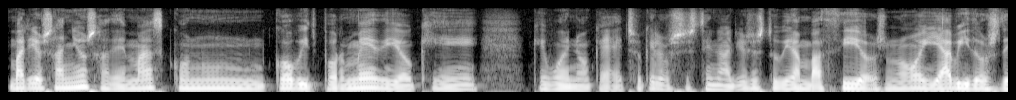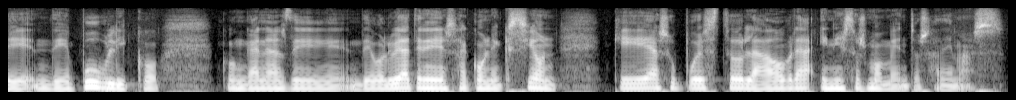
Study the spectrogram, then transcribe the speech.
varios años, además con un COVID por medio que, que bueno, que ha hecho que los escenarios estuvieran vacíos, ¿no? Y ávidos de, de público, con ganas de, de, volver a tener esa conexión. ¿Qué ha supuesto la obra en estos momentos, además?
